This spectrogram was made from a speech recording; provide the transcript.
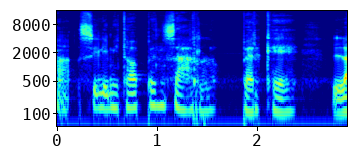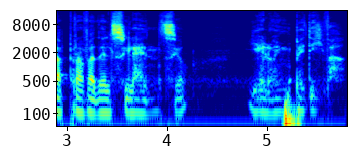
ma si limitò a pensarlo perché la prova del silenzio glielo impediva.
